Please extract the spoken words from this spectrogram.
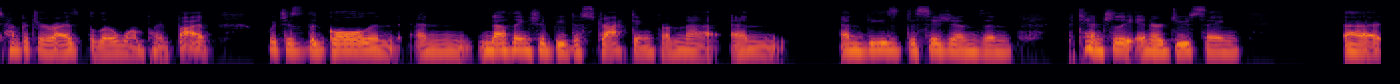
temperature rise below 1.5 which is the goal and and nothing should be distracting from that. And and these decisions and potentially introducing uh,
